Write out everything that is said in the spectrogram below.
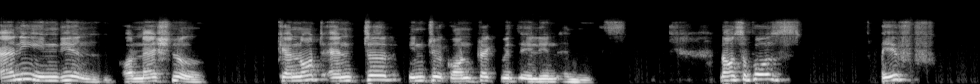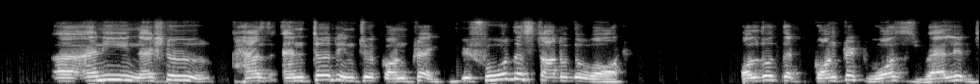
any Indian or national cannot enter into a contract with alien enemies. Now, suppose if uh, any national has entered into a contract before the start of the war, although the contract was valid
